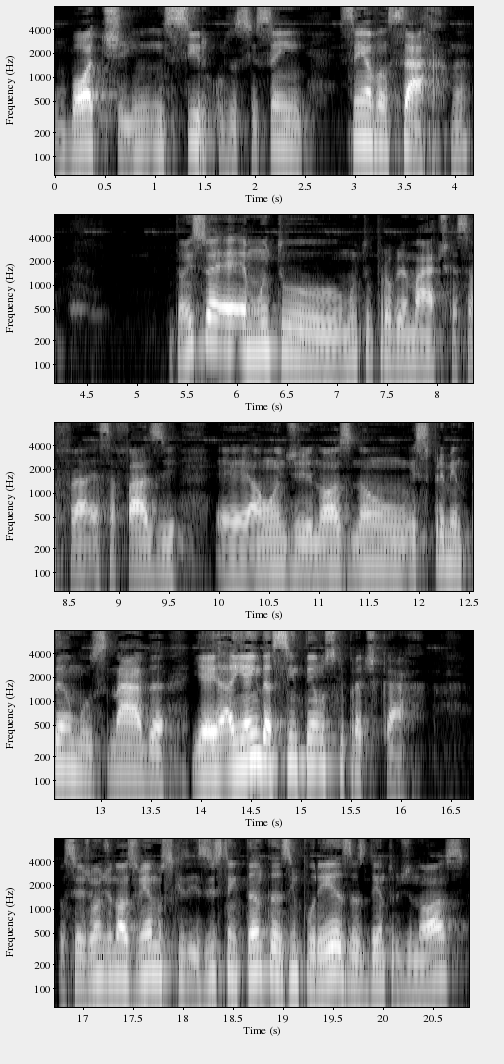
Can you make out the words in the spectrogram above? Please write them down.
um bote em, em, círculos assim, sem sem avançar, né? Então isso é, é muito muito problemático essa essa fase é, onde nós não experimentamos nada e, e ainda assim temos que praticar, ou seja, onde nós vemos que existem tantas impurezas dentro de nós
